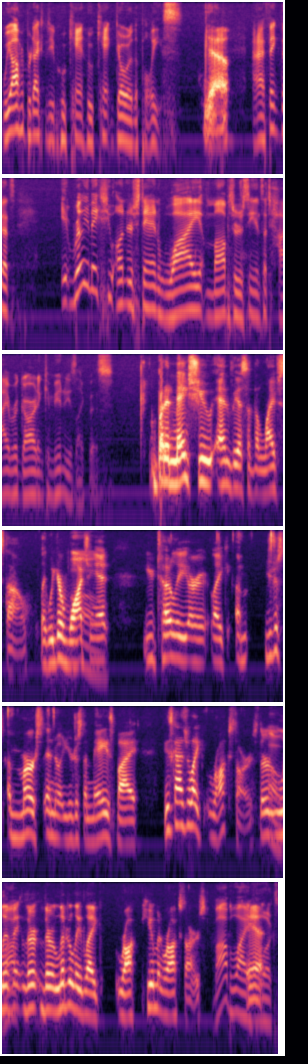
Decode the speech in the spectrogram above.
We offer protection to people who can't who can't go to the police. Yeah, And I think that's it really makes you understand why mobsters are seen in such high regard in communities like this. but it makes you envious of the lifestyle. Like when you're watching Oh. it, you totally are like um, you're just immersed into it. You're just amazed by these guys are like rock stars. They're Oh, living. They're they're literally like rock human rock stars. Mob life Yeah. looks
